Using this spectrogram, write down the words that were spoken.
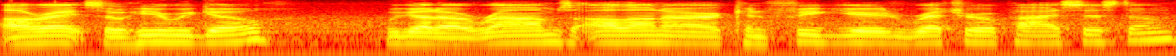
Alright, so here we go. We got our ROMs all on our configured RetroPie system.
